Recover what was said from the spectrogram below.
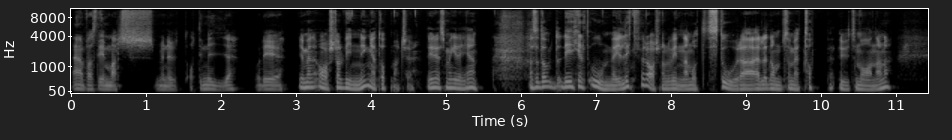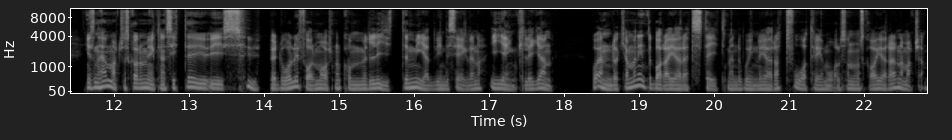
Även fast det är matchminut 89 och det... Ja, men Arsenal vinner inga toppmatcher. Det är det som är grejen. Alltså, de, det är helt omöjligt för Arsenal att vinna mot stora, eller de som är topputmanarna. I en sån här match så ska de egentligen sitta ju i superdålig form. Arsenal kommer med lite medvind i seglarna, egentligen. Och ändå kan man inte bara göra ett statement och gå in och göra två, tre mål som de ska göra den här matchen.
